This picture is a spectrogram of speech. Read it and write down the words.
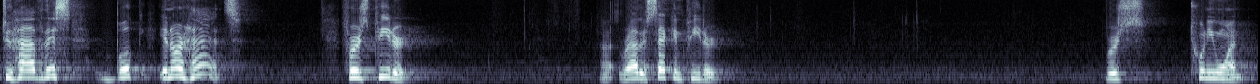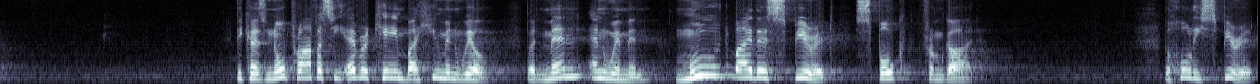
to have this book in our hands. First Peter, uh, rather, Second Peter, verse 21 because no prophecy ever came by human will, but men and women, moved by the Spirit, spoke from God. The Holy Spirit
